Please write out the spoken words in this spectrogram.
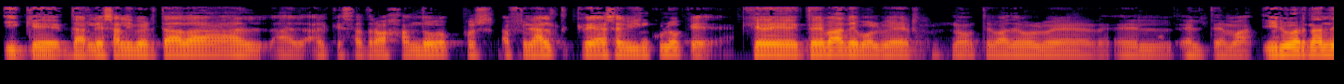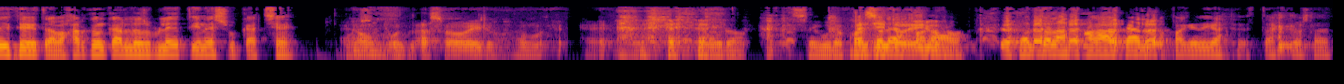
y que darle esa libertad al, al, que está trabajando, pues al final crea ese vínculo que, que, te va a devolver, ¿no? Te va a devolver el, el tema. Iru Hernández dice que trabajar con Carlos Ble tiene su caché. Es un puntazo, Iru. Seguro, seguro. ¿Cuánto, le has, pagado, ¿Cuánto le has pagado a Carlos para que digas estas cosas?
